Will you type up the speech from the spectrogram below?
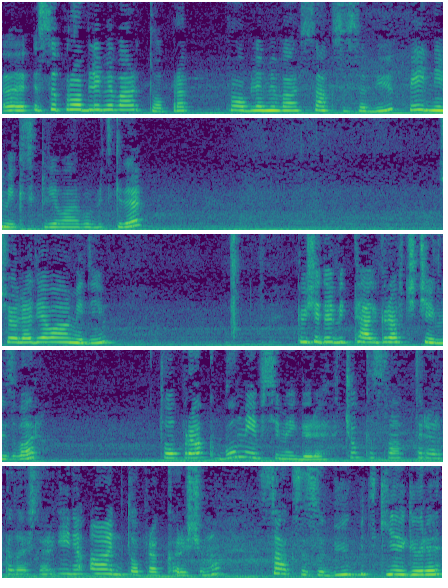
Ee, ısı problemi var, toprak problemi var, saksısı büyük ve nem eksikliği var bu bitkide. Şöyle devam edeyim. Köşede bir telgraf çiçeğimiz var. Toprak bu mevsime göre çok ıslaktır arkadaşlar. Yine aynı toprak karışımı. Saksısı büyük bitkiye göre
